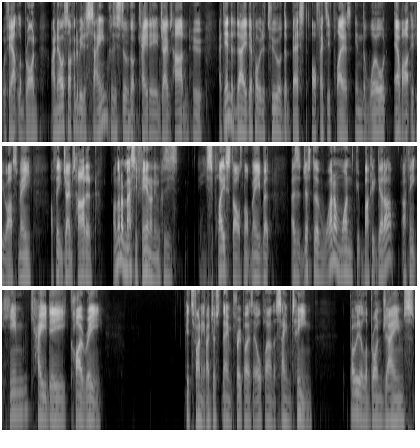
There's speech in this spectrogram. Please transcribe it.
without LeBron, I know it's not going to be the same because he's still got KD and James Harden, who at the end of the day they're probably the two of the best offensive players in the world ever. If you ask me, I think James Harden. I'm not a massive fan on him because his his play style's not me, but as just a one on one bucket getter, I think him, KD, Kyrie. It's funny. I just named three players. They all play on the same team. Probably a LeBron James,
